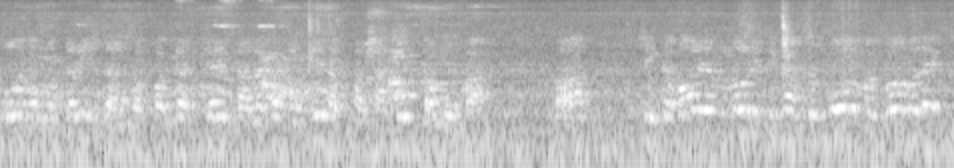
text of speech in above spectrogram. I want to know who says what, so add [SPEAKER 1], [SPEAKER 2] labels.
[SPEAKER 1] sumubo ng motorista sapagkat siya talaga hindi nagpatakit sa mukha. Ha? Si Kabayang Noli Picasso po magbabalik.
